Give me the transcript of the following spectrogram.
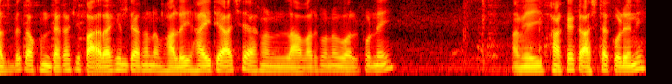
আসবে, তখন দেখাচ্ছি। পায়রা কিন্তু এখন ভালোই হাইটে আছে, এখন লাভার কোনো গল্প নেই। আমি এই ফাঁকে কাজটা করে নিই।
